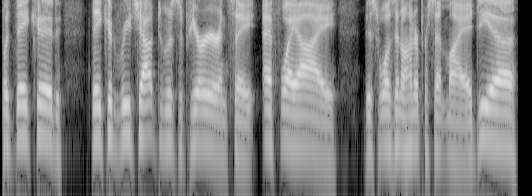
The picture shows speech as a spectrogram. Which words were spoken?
But they could they could reach out to a superior and say, "FYI, this wasn't 100% my idea.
